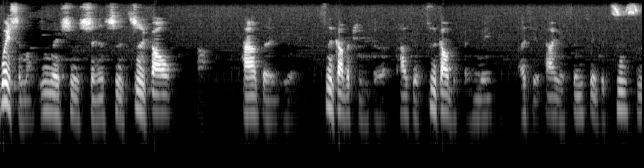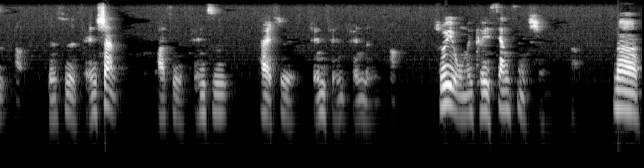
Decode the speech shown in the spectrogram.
为什么？因为是神是至高啊，他的有至高的品德，他有至高的权威，而且他有深邃的知识啊。神是全善，他是全知，他也是全权全能啊。所以我们可以相信神啊。那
